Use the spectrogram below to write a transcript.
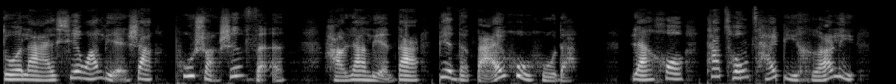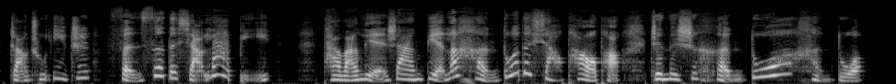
多拉先往脸上扑爽身粉，好让脸蛋儿变得白乎乎的。然后他从彩笔盒里找出一支粉色的小蜡笔，他往脸上点了很多的小泡泡，真的是很多很多。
